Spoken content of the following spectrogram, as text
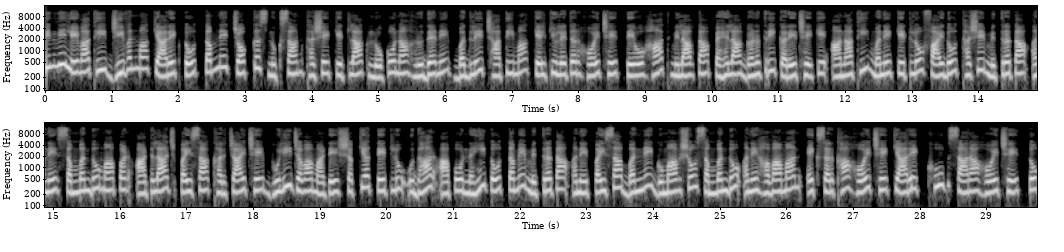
છીનવી લેવાથી જીવનમાં ક્યારેક તો તમને ચોક્કસ નુકસાન થશે. કેટલાક લોકોના હૃદયને બદલે છાતીમાં કેલ્ક્યુલેટર હોય છે. તેઓ હાથ મિલાવતા પહેલા ગણતરી કરે છે કે આનાથી મને કેટલો ફાયદો થશે. મિત્રતા અને સંબંધોમાં પણ આટલા જ પૈસા ખર્ચાય છે. ભૂલી જવા માટે શક્ય તેટલું ઉધાર આપો. નહીં તો તમે મિત્રતા અને પૈસા બંને ગુમાવશો. સંબંધો અને હવામાન એકસરખા હોય છે. ક્યારેક ખૂબ સારા હોય છે. તો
